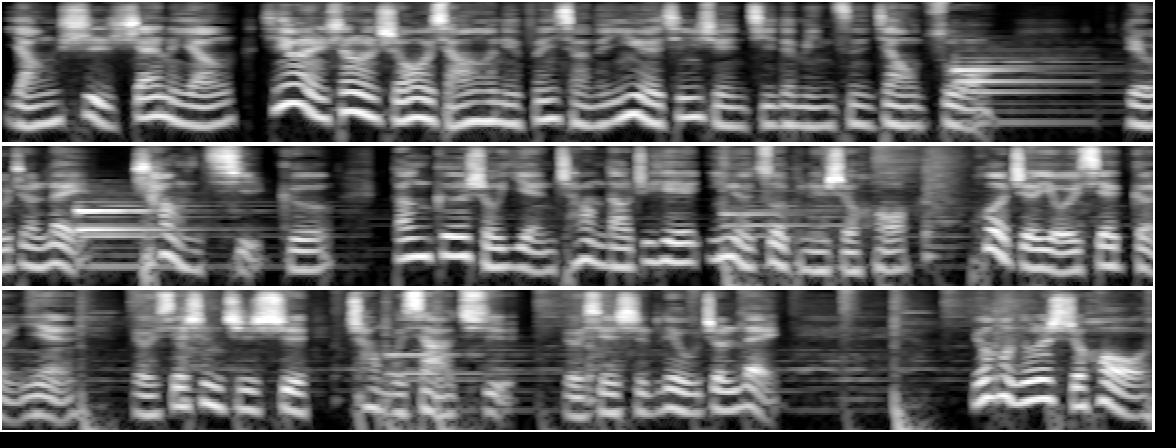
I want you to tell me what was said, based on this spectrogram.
杨是山的杨。今天晚上的时候，想要和你分享的音乐精选集的名字叫做。流着泪唱起歌。当歌手演唱到这些音乐作品的时候，或者有一些哽咽，有些甚至是唱不下去，有些是流着泪。有很多的时候，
